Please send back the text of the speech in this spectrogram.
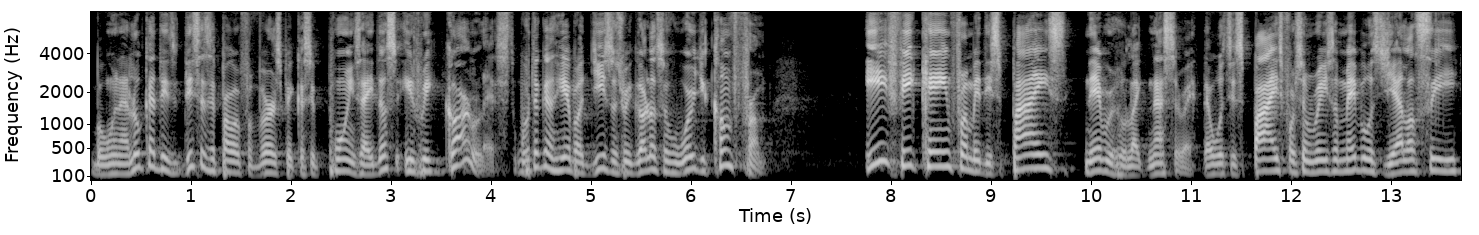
But when I look at this, this is a powerful verse because it points that it does it regardless. We're talking here about Jesus, regardless of where you come from. If he came from a despised neighborhood like Nazareth, that was despised for some reason, maybe it was jealousy,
